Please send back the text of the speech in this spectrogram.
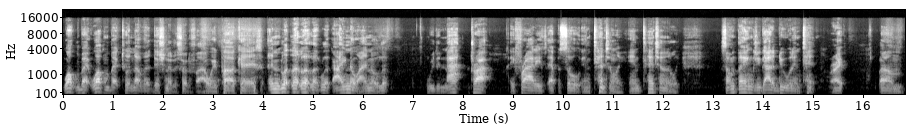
Welcome back. Welcome back to another edition of the Certified Way Podcast. And look, look, look, look, look. I know, I know. Look, we did not drop a Friday's episode intentionally. Intentionally. Some things you got to do with intent, right? Um,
